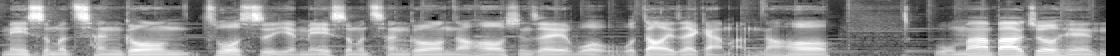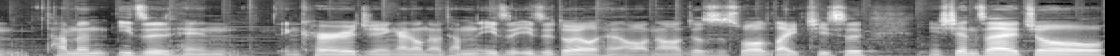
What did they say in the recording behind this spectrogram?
没什么成功，做事也没什么成功，然后现在我我到底在干嘛？然后。我妈爸就很，他们一直很 encouraging，I don't know，他们一直一直对我很好，然后就是说，like，其实你现在就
